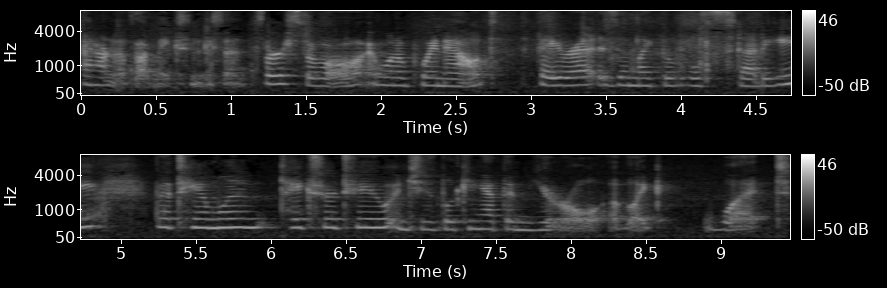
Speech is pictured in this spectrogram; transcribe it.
I don't know if that makes any sense. First of all, I want to point out Feyre is in like the little study that Tamlin takes her to and she's looking at the mural of like what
